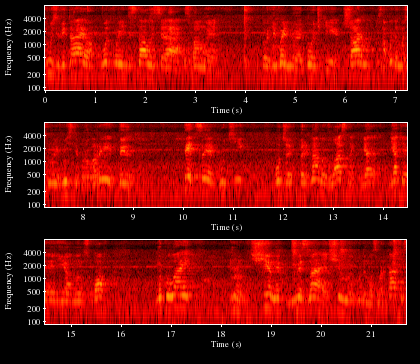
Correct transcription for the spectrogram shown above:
Друзі, вітаю! От ми дісталися з вами торгівельної точки Шарм. Знаходимося ми в місті Бровари, ТЦ Бутік. Отже, перед нами власник, як я і анонсував, Миколай ще не, не знає, з чим ми будемо звертатись.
